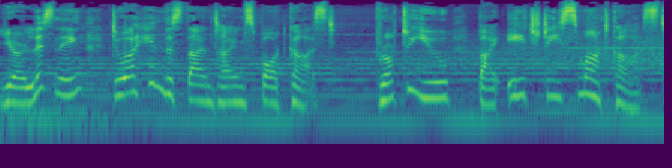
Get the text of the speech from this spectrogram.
You're listening to a Hindustan Times podcast brought to you by HT Smartcast.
